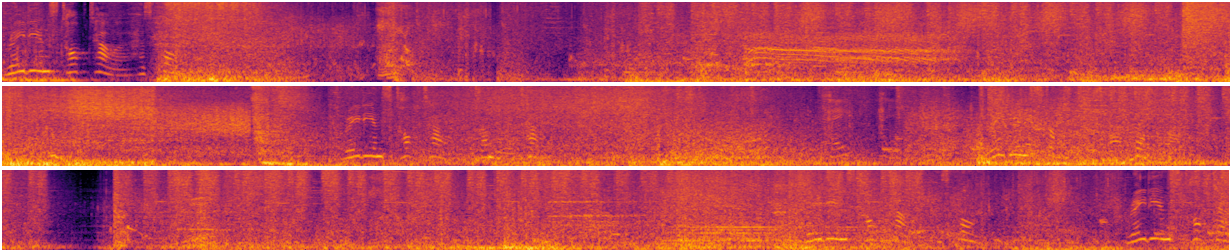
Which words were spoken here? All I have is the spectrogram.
Radiant's top tower has fallen. Radiant's top tower is under attack. Radiant's top down.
